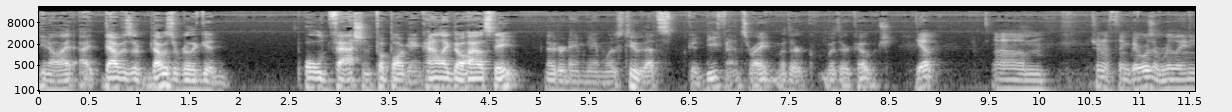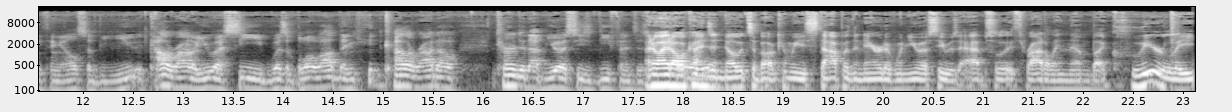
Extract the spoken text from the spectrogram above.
you know, I, I that was a that was a really good old-fashioned football game, kind of like the Ohio State Notre Dame game was too. That's good defense, right? With their with their coach. Yep. Um, trying to think. There wasn't really anything else of U- Colorado USC was a blowout. Then Colorado turned it up. USC's defense is. I know I had all kinds of notes about can we stop with the narrative when USC was absolutely throttling them, but clearly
